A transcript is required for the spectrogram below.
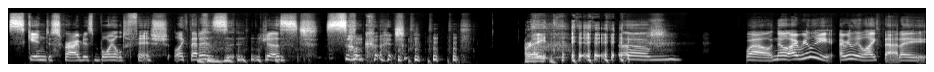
skin described as boiled fish. Like that is just so good. Right? um wow no i really i really like that i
